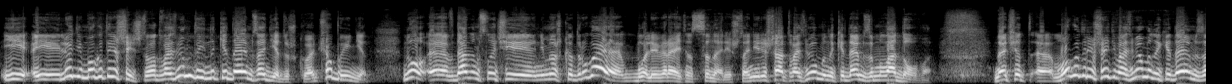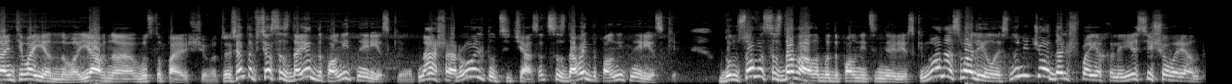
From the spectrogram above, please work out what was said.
И, и люди могут решить, что вот возьмем да и накидаем за дедушку, а что бы и нет. Ну, в данном случае немножко другая, более вероятный сценарий, что они решат, возьмем и накидаем за молодого. Значит, э, могут решить, возьмем и накидаем за антивоенного, явно выступающего. То есть это все создает дополнительные риски. Вот наша роль тут сейчас – это создавать дополнительные риски. Дунцова создавала бы дополнительные риски, но она свалилась. Ну ничего, дальше поехали, есть еще варианты.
